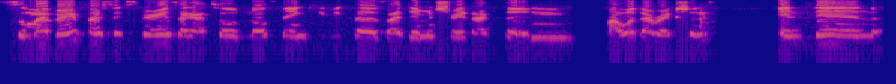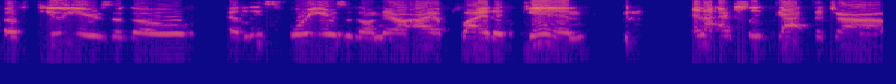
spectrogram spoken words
so my very first experience, I got told no, thank you, because I demonstrated I couldn't follow directions. And then a few years ago, at least four years ago now, I applied again, and I actually got the job.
